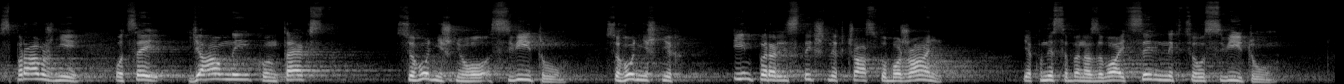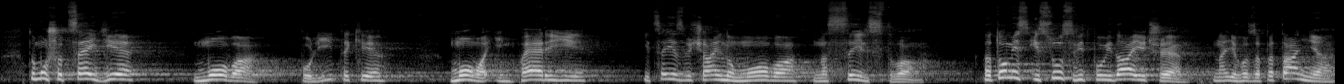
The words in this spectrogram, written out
справжній оцей явний контекст сьогоднішнього світу, сьогоднішніх імперіалістичних часто бажань, як вони себе називають, сильних цього світу. Тому що це є мова політики, мова імперії, і це є, звичайно, мова насильства. Натомість Ісус, відповідаючи на його запитання,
